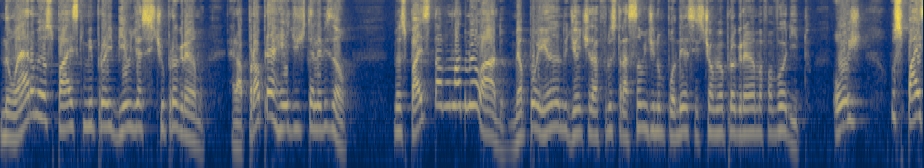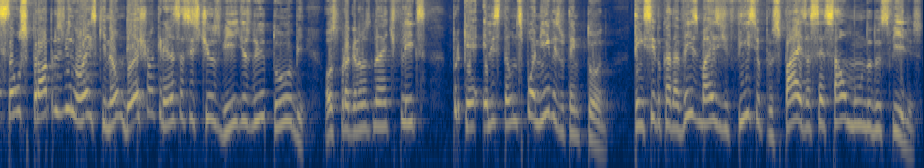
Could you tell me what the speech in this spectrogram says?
Não eram meus pais que me proibiam de assistir o programa, era a própria rede de televisão. Meus pais estavam lá do meu lado, me apoiando diante da frustração de não poder assistir ao meu programa favorito. Hoje, os pais são os próprios vilões que não deixam a criança assistir os vídeos do YouTube ou os programas do Netflix, porque eles estão disponíveis o tempo todo. Tem sido cada vez mais difícil para os pais acessar o mundo dos filhos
